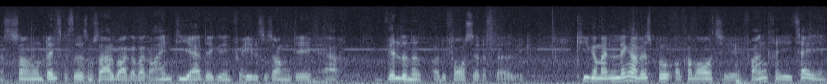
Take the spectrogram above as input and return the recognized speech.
altså så nogle danske steder som Saalbach og Wagrain, de er dækket ind for hele sæsonen. Det er væltet ned, og det fortsætter stadigvæk. Kigger man længere vestpå og kommer over til Frankrig og Italien,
